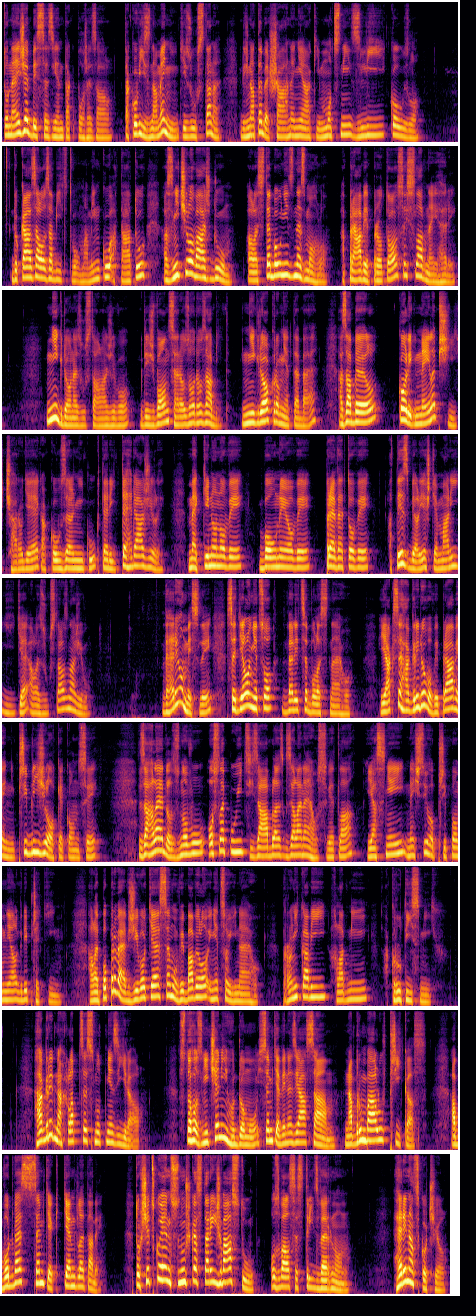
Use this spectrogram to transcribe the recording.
To ne, že by se jen tak pořezal. Takový znamení ti zůstane, když na tebe šáhne nějaký mocný zlý kouzlo. Dokázalo zabít tvou maminku a tátu a zničilo váš dům, ale s tebou nic nezmohlo. A právě proto jsi slavnej, Harry. Nikdo nezůstal naživo, když von se rozhodl zabít. Nikdo kromě tebe a zabil kolik nejlepších čarodějek a kouzelníků, který tehdy žili. McKinnonovi, Bowniovi, Prevetovi a ty byl ještě malý dítě, ale zůstal znaživu. V Harryho mysli se dělo něco velice bolestného. Jak se Hagridovo vyprávění přiblížilo ke konci, zahlédl znovu oslepující záblesk zeleného světla, jasněji, než si ho připomněl kdy předtím. Ale poprvé v životě se mu vybavilo i něco jiného. Pronikavý, chladný a krutý smích. Hagrid na chlapce smutně zíral. Z toho zničeného domu jsem tě vynez já sám, na Brumbálův příkaz. A odvez jsem tě k těmhle tady. To všecko je jen snužka starých žvástů, ozval se strýc Vernon. Harry nadskočil.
